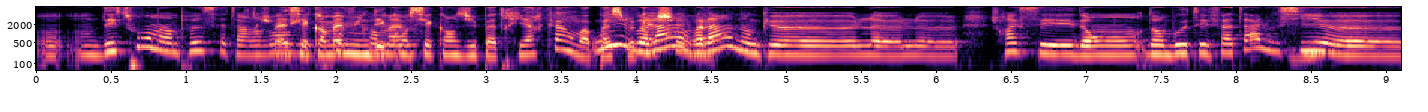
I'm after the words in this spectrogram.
on, on détourne un peu cet argent. Bah, c'est quand même une des même. conséquences du patriarcat, on va pas Oui, se le voilà, cacher. ouais. voilà. Donc, euh, le, le- je crois que c'est dans, dans Beauté fatale aussi. Mhm. euh,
